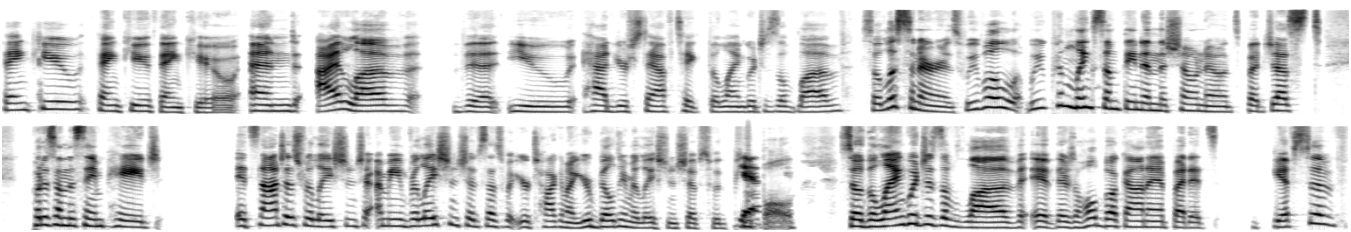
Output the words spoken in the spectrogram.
Thank you, thank you, thank you. And I love that you had your staff take the languages of love. So listeners, we will we can link something in the show notes, but just put us on the same page. It's not just relationship. I mean, relationships, that's what you're talking about. You're building relationships with people. Yes. So the languages of love, if there's a whole book on it, but it's gifts of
